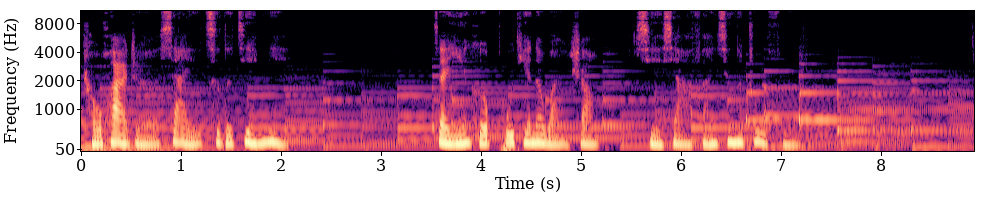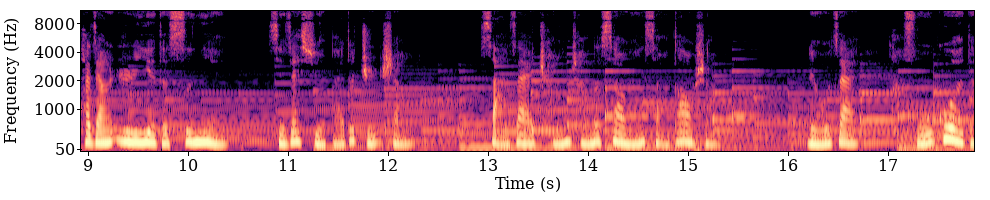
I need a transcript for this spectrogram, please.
筹划着下一次的见面，在银河铺天的晚上写下繁星的祝福。他将日夜的思念写在雪白的纸上，洒在长长的校园小道上，留在他拂过的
